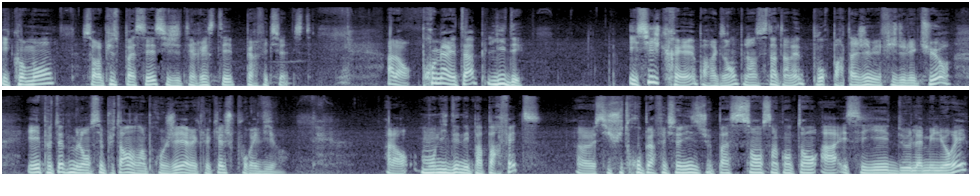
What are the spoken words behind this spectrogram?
et comment ça aurait pu se passer si j'étais resté perfectionniste. Alors, première étape, l'idée. Et si je créais, par exemple, un site internet pour partager mes fiches de lecture et peut-être me lancer plus tard dans un projet avec lequel je pourrais vivre? Alors, mon idée n'est pas parfaite. Euh, si je suis trop perfectionniste, je passe 150 ans à essayer de l'améliorer.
